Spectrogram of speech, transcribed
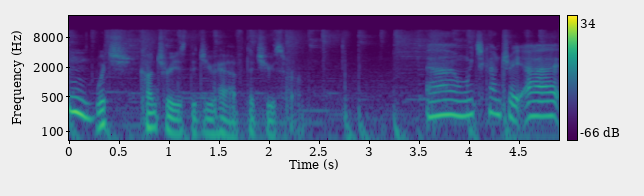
うん。Which countries did you have to choose from? Um, which country? Uh,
